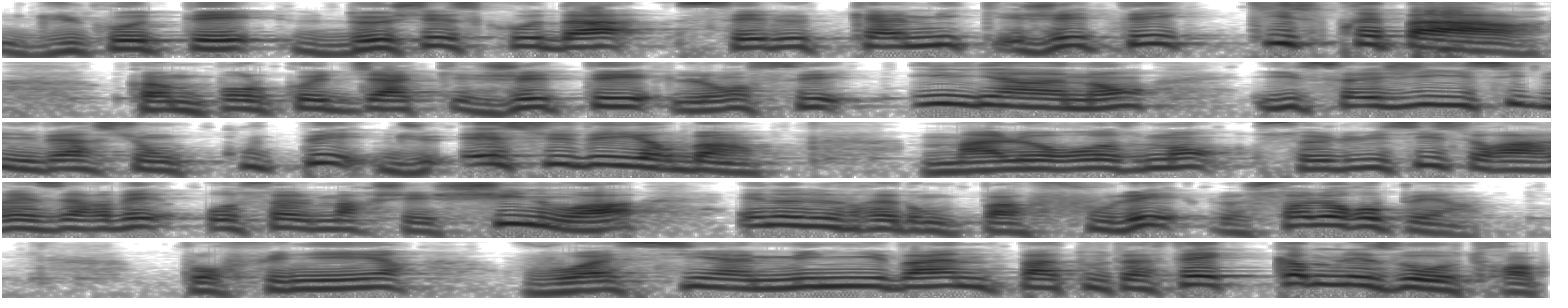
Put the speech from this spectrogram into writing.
Du côté de chez Skoda, c'est le Kamiq GT qui se prépare. Comme pour le Kodiaq GT lancé il y a un an, il s'agit ici d'une version coupée du SUV urbain. Malheureusement, celui-ci sera réservé au seul marché chinois et ne devrait donc pas fouler le sol européen. Pour finir, voici un minivan pas tout à fait comme les autres.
